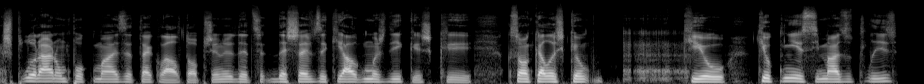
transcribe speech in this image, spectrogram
explorar um pouco mais a tecla Alt Option. Eu deixei-vos aqui algumas dicas que, que são aquelas que eu, que eu, que eu conheço e mais utilizo,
